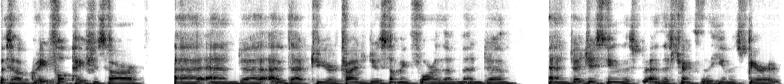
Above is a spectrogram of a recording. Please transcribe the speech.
was how grateful patients are, uh, and that you're trying to do something for them, and um, and just seeing the, the strength of the human spirit.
